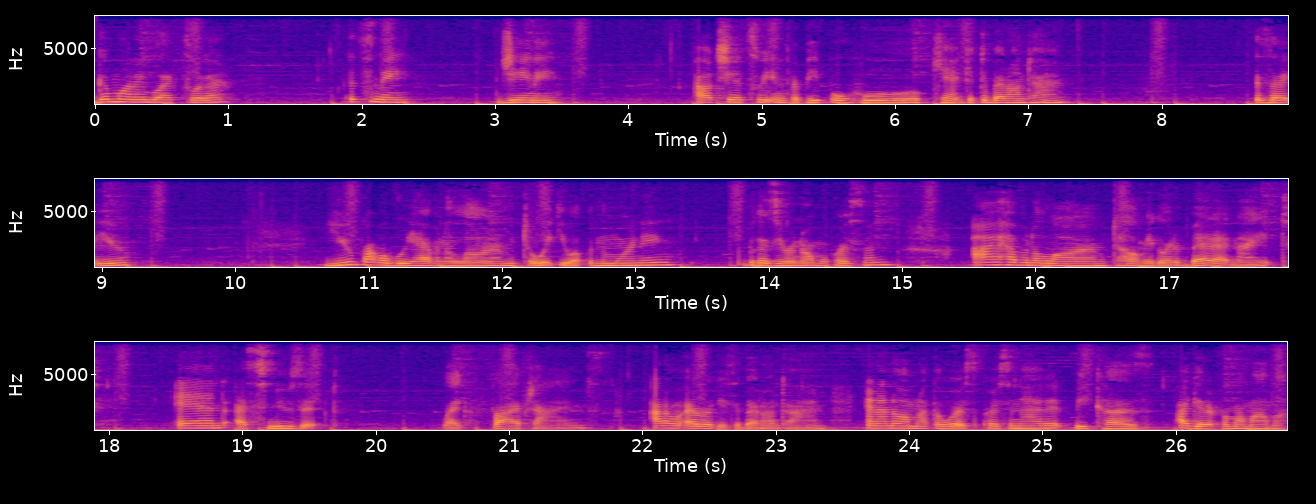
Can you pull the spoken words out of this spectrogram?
Good morning, Black Twitter. It's me, Jeannie, out here tweeting for people who can't get to bed on time. Is that you? You probably have an alarm to wake you up in the morning because you're a normal person. I have an alarm to help me go to bed at night, and I snooze it like five times. I don't ever get to bed on time. And I know I'm not the worst person at it because I get it from my mama.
